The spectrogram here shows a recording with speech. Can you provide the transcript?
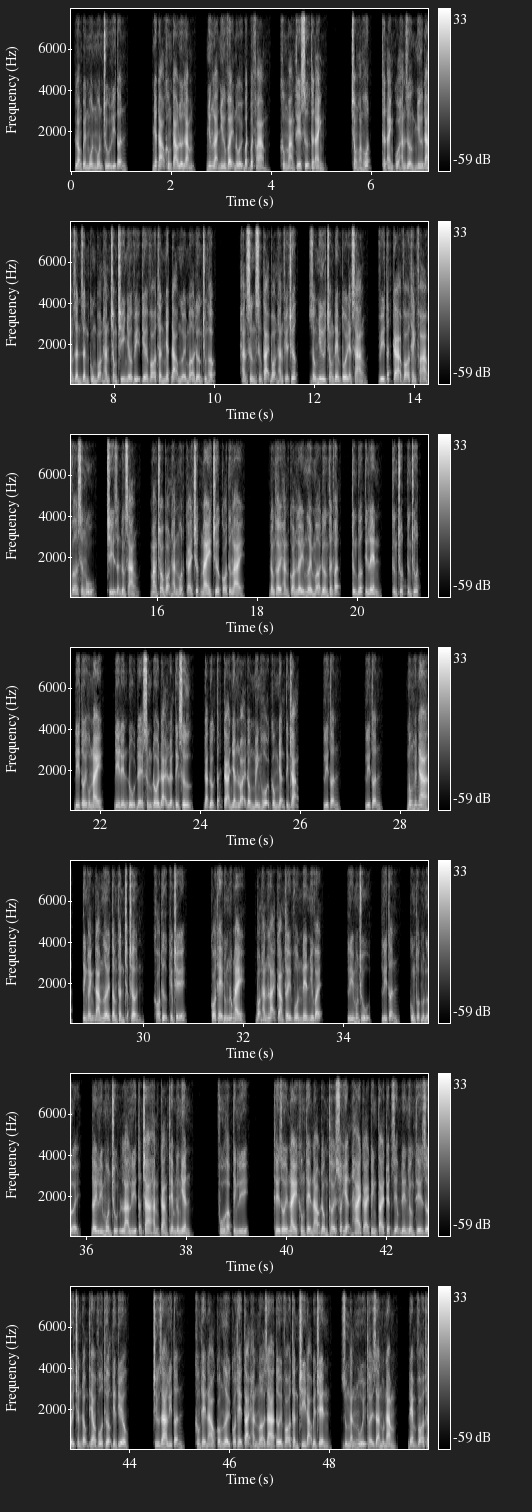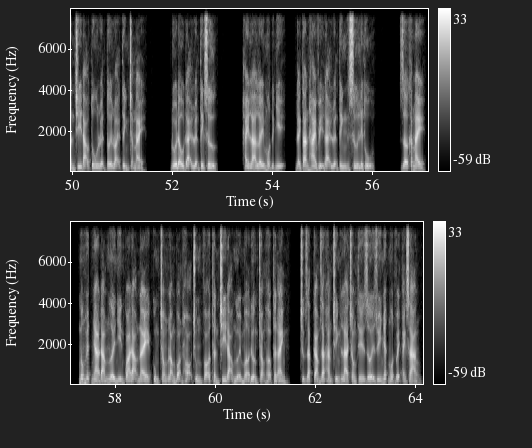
Long quyền môn môn chủ lý tẫn. Nhất đạo không cao lớn lắm, nhưng là như vậy nổi bật bất phàm, không màng thế sự thân ảnh. Trong hoàng hốt, thân ảnh của hắn dường như đang dần dần cùng bọn hắn trong trí nhớ vị kia võ thần nhất đạo người mở đường trùng hợp. Hắn sừng sững tại bọn hắn phía trước, giống như trong đêm tối đèn sáng, vì tất cả võ thánh phá vỡ sương mù, chỉ dẫn đường sáng, mang cho bọn hắn một cái trước nay chưa có tương lai. Đồng thời hắn còn lấy người mở đường thân phận, từng bước tiến lên, từng chút từng chút, đi tới hôm nay, đi đến đủ để xứng đôi đại luyện tinh sư đạt được tất cả nhân loại đồng minh hội công nhận tình trạng. Lý tẫn lý tẫn. Mông huyết nha, tinh ánh đám người tâm thần chập trờn khó tự kiềm chế. Có thể đúng lúc này, bọn hắn lại cảm thấy vốn nên như vậy. Lý môn chủ, lý tẫn, cùng thuộc một người, đây lý môn chủ là lý tẫn cha hắn càng thêm đương nhiên. Phù hợp tình lý. Thế giới này không thể nào đồng thời xuất hiện hai cái kinh tài tuyệt diễm đến nhường thế giới chấn động theo vô thượng tiên tiêu. Trừ ra lý tẫn, không thể nào có người có thể tại hắn mở ra tới võ thần chi đạo bên trên, dùng ngắn ngủi thời gian một năm, đem võ thần chi đạo tu luyện tới loại tình trạng này. Đối đầu đại luyện tinh sư hay là lấy một địch nhị, đánh tan hai vị đại luyện tinh sư liên thủ. Giờ khắc này, mông huyết nha đám người nhìn qua đạo này cùng trong lòng bọn họ chung võ thần chi đạo người mở đường trọng hợp thân ảnh, trực giác cảm giác hắn chính là trong thế giới duy nhất một vệ ánh sáng.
